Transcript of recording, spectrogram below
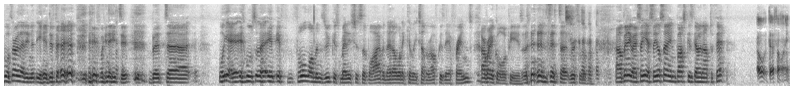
We'll throw that in at the end if, if we need to. But uh, well, yeah. It will, if, if 4-LOM and Zuckuss manage to survive and they don't want to kill each other off because they're friends, a Rancor appears and sets uh, roofs them apart. Uh, but anyway, so yeah. So you're saying Busker's going after Fett? Oh, definitely.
